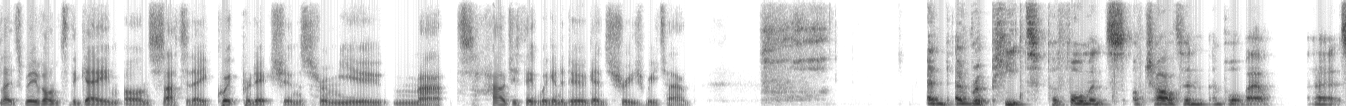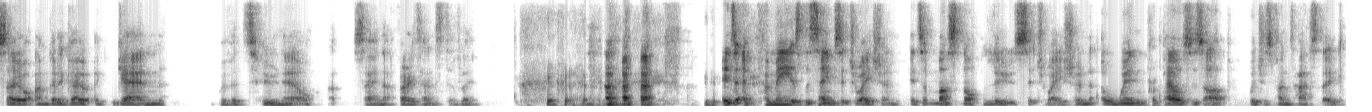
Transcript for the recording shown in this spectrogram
let's move on to the game on Saturday. Quick predictions from you, Matt. How do you think we're going to do against Shrewsbury Town? a, a repeat performance of Charlton and Port Vale. Uh, so I'm going to go again with a 2 0, saying that very tentatively. it's for me, it's the same situation. It's a must not lose situation. A win propels us up, which is fantastic,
